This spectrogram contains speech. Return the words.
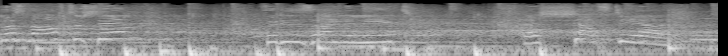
ihr Lust mal aufzustehen? Für dieses eine Lied. Das schafft ihr.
